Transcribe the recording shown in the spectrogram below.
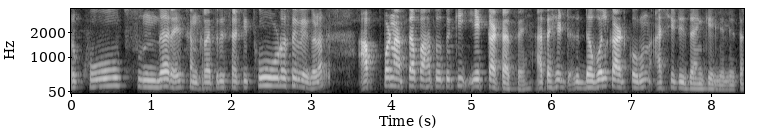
तर खूप सुंदर आहे. संक्रांतीसाठी थोडंसं वेगळं. आपण आता पाहत होतो की एक काटाचं आहे. आता हे ड- डबल काट करून अशी डिझाईन केलेली आहे. तर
